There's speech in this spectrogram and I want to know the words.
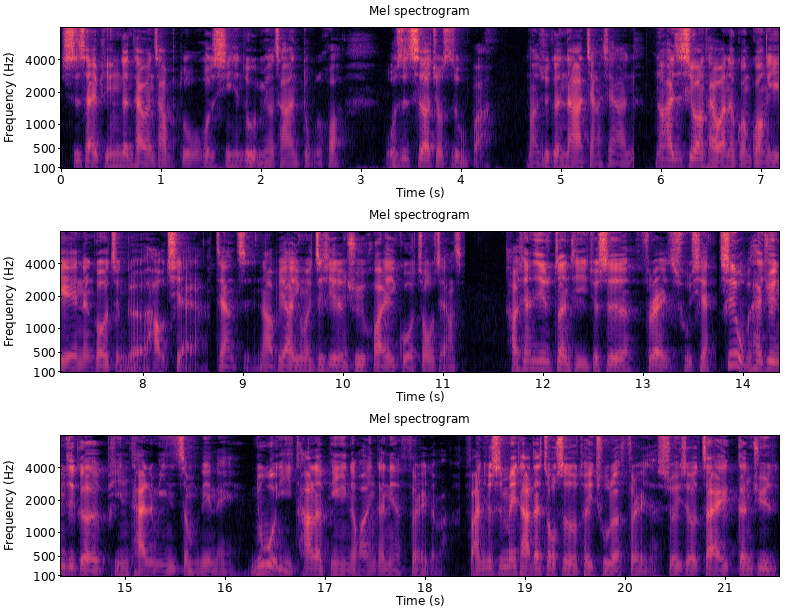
食材偏跟台湾差不多，或者新鲜度也没有差很多的话，我是吃到九四五吧。然后就跟大家讲一下，然后还是希望台湾的观光业能够整个好起来啊，这样子，然后不要因为这些人去坏了一锅粥这样子。好，现在进入正题，就是 Thread 出现。其实我不太确定这个平台的名字怎么念呢？如果以它的拼音的话，应该念 Thread 吧。反正就是 Meta 在周四都推出了 Thread，所以说在根据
